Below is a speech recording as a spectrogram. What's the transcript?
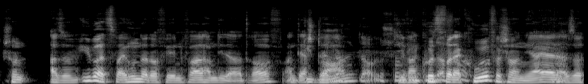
Schon, also über 200 auf jeden Fall haben die da drauf, an der die Stelle. Waren, glaube ich, schon die waren kurz vor der Kurve schon, ja, ja, ja, also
